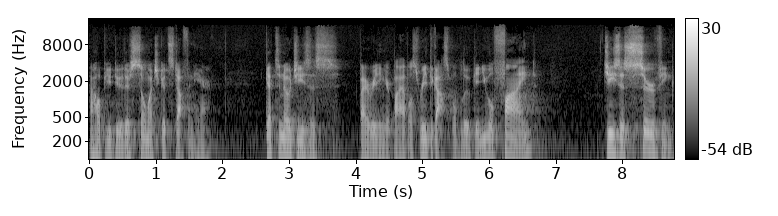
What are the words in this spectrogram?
I hope you do. There's so much good stuff in here. Get to know Jesus by reading your Bibles. Read the Gospel of Luke, and you will find Jesus serving.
